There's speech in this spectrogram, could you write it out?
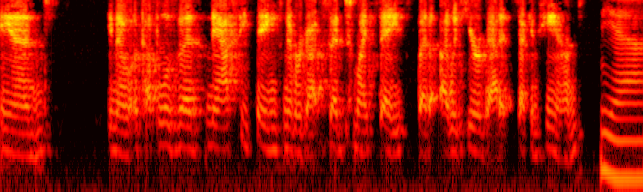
and, you know, a couple of the nasty things never got said to my face, but I would hear about it secondhand Yeah.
